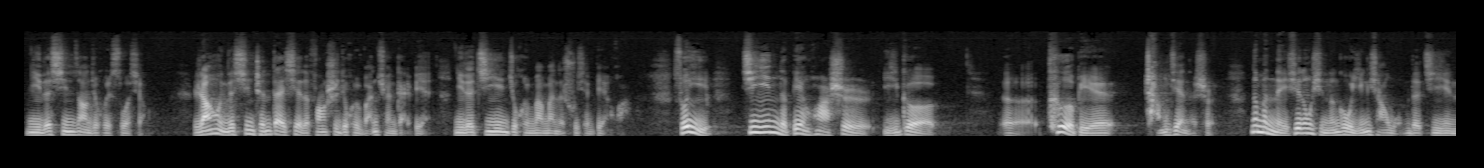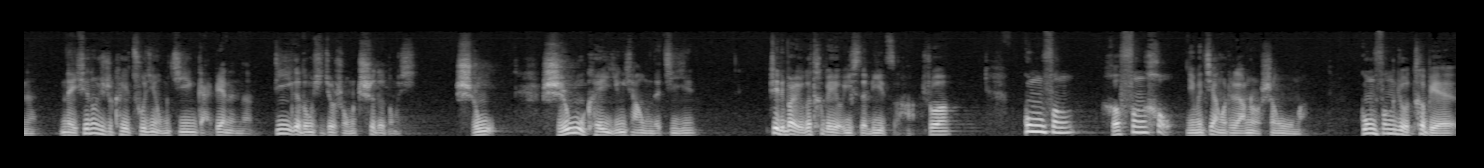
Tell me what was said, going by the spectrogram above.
你的心脏就会缩小，然后你的新陈代谢的方式就会完全改变，你的基因就会慢慢的出现变化。所以。基因的变化是一个，呃，特别常见的事儿。那么哪些东西能够影响我们的基因呢？哪些东西是可以促进我们基因改变的呢？第一个东西就是我们吃的东西，食物，食物可以影响我们的基因。这里边有个特别有意思的例子哈，说工蜂和蜂后，你们见过这两种生物吗？工蜂就特别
